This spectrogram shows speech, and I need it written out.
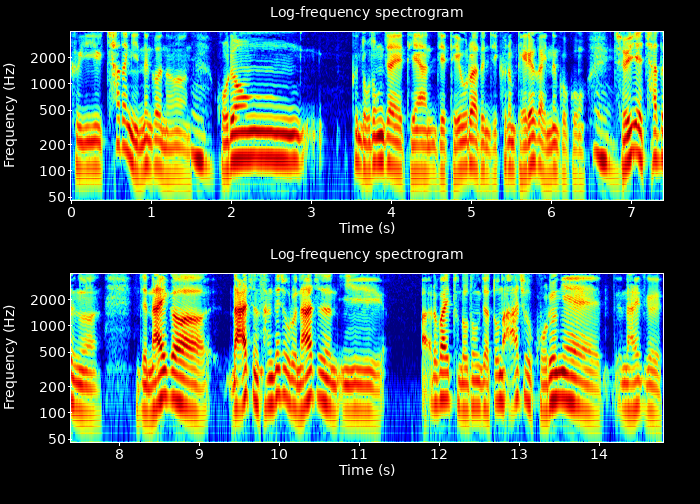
그이 차등이 있는 거는 음. 고령 그 노동자에 대한 이제 대우라든지 그런 배려가 있는 거고 음. 저희의 차등은 이제 나이가 낮은 상대적으로 낮은 이 아르바이트 노동자 또는 아주 고령의 나이 그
